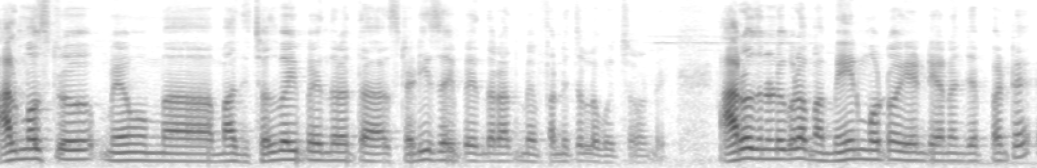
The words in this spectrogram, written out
ఆల్మోస్ట్ మేము మా- మాది చదువు అయిపోయిన తర్వాత స్టడీస్ అయిపోయిన తర్వాత మేము ఫర్నిచర్లోకి వచ్చామండి. ఆ రోజు నుండి కూడా మా మెయిన్ మోటో ఏంటి అని చెప్పంటే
